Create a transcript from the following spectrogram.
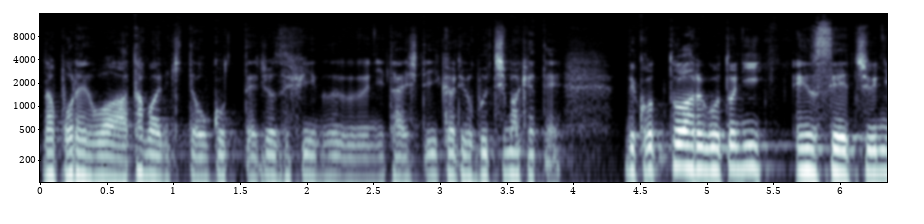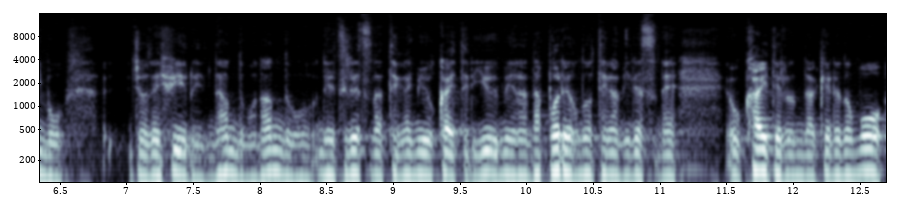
ナポレオンは頭にきて怒ってジョゼフィーヌに対して怒りをぶちまけてでことあるごとに遠征中にもジョゼフィーヌに何度も何度も熱烈な手紙を書いてる有名なナポレオンの手紙ですねを書いてるんだけれども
